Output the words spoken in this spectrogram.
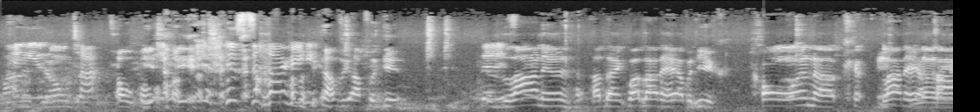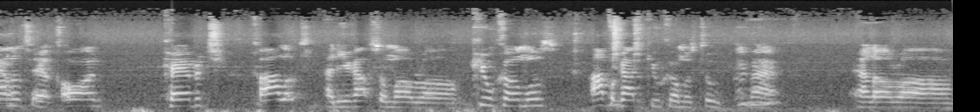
Lonnie you Jones. talk to- oh, oh, oh. Sorry. I, I forget. That is- Lonnie, I think what Lonnie have in here? Corn, uh, ca- Lonnie have Lonnie collards, have corn, cabbage, collards, and you got some uh, uh, cucumbers. I forgot the cucumbers too. Mhm. man. And uh, uh,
